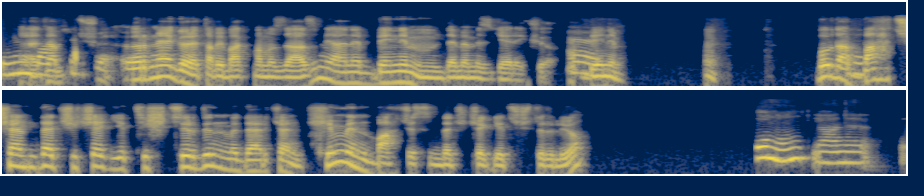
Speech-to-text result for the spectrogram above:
Benim Evet, tabii bahçem. şu örneğe göre tabii bakmamız lazım. Yani benim dememiz gerekiyor. Evet. Benim. Hı. Burada Evet. bahçende çiçek yetiştirdin mi derken kimin bahçesinde çiçek yetiştiriliyor? Onun yani e,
